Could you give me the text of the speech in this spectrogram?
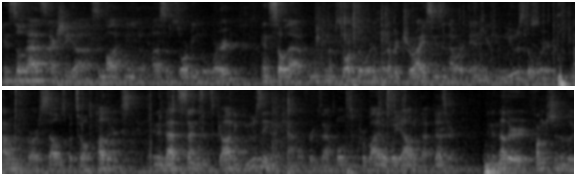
And so that's actually a symbolic meaning of us absorbing the word. And so that we can absorb the word in whatever dry season that we're in, we can use the word not only for ourselves but to help others. And in that sense, it's God using a camel, for example, to provide a way out of that desert. And another function of the,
